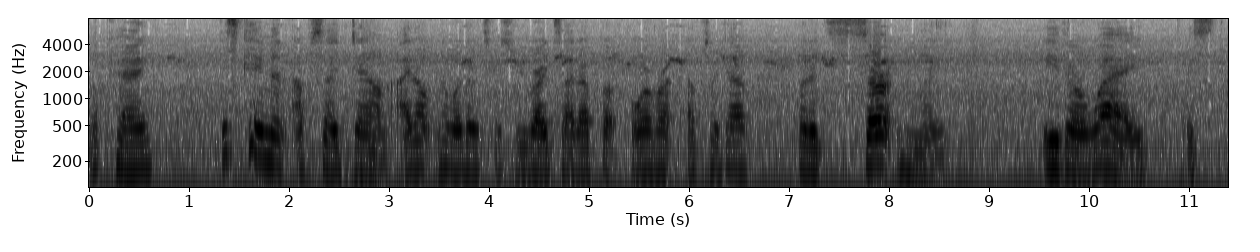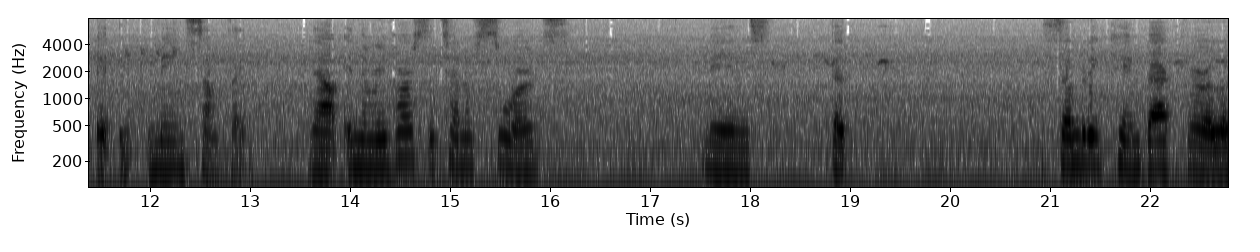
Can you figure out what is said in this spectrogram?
Okay this came in upside down. I don't know whether it's supposed to be right side up or upside down, but it's certainly, either way, it means something. Now, in the reverse, the Ten of Swords means that somebody came back for a le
